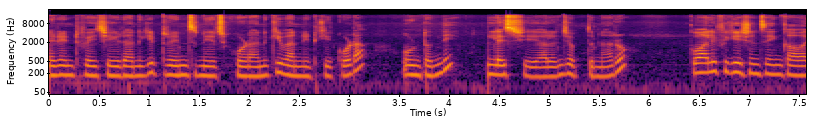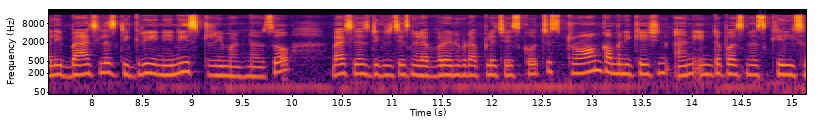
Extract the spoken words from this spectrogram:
ఐడెంటిఫై చేయడానికి ట్రెండ్స్ నేర్చుకోవడానికి ఇవన్నిటికీ కూడా ఉంటుంది. లెస్ చేయాలని చెప్తున్నారు. క్వాలిఫికేషన్స్ ఏం కావాలి? Bachelor's degree in any stream అంటున్నారు. సో బ్యాచిలర్స్ డిగ్రీ చేసిన వాళ్ళు ఎవరైనా కూడా అప్లై చేసుకోవచ్చు. Strong communication and interpersonal skills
